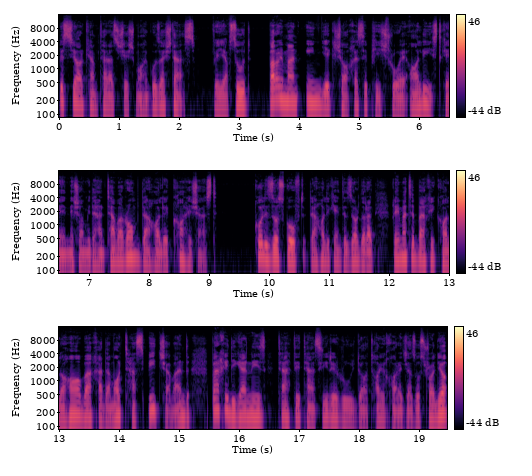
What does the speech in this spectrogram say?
بسیار کمتر از شش ماه گذشته است. و افزود برای من این یک شاخص پیشرو عالی است که نشان می‌دهد تورم در حال کاهش است. کولیزوس گفت در حالی که انتظار دارد قیمت برخی کالاها و خدمات تثبیت شوند برخی دیگر نیز تحت تاثیر رویدادهای خارج از استرالیا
